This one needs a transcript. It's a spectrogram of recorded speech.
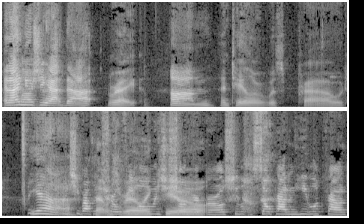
and I, knew she that. had that. Right. Um, And Taylor was proud. Yeah. And she brought the That trophy really home and she showed her girls. She looked so proud and he looked proud. And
